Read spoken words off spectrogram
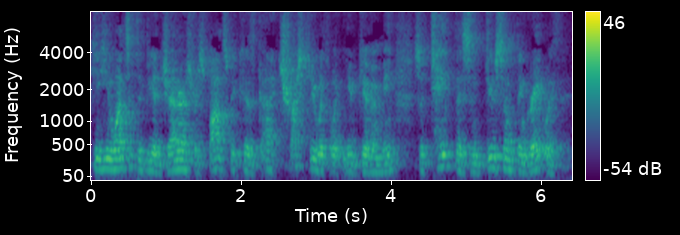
He, he wants it to be a generous response because God, I trust you with what you've given me. So take this and do something great with it.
